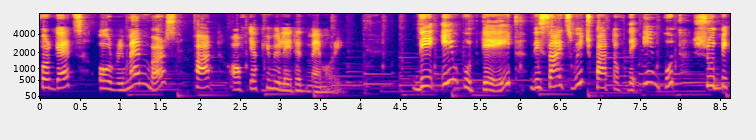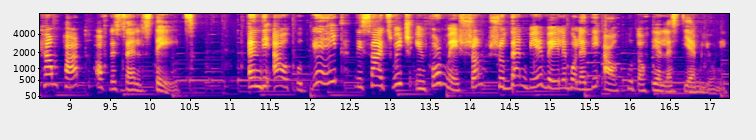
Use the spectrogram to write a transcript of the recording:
forgets or remembers part of the accumulated memory. The input gate decides which part of the input should become part of the cell states. And the output gate decides which information should then be available at the output of the LSTM unit.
